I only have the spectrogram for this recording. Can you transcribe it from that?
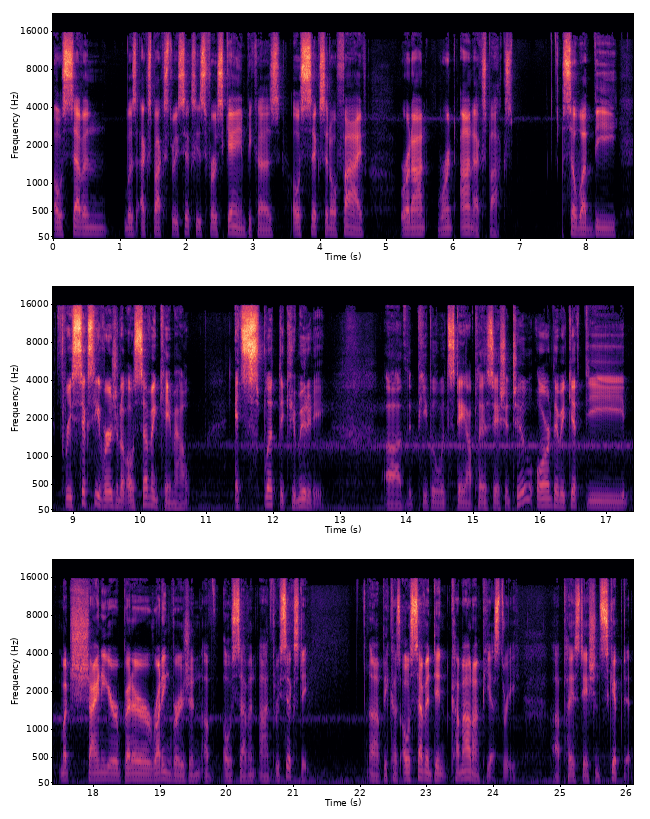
07 was Xbox 360's first game because 06 and 05 weren't on weren't on Xbox. So when the 360 version of 07 came out, it split the community. Uh, the people would stay on PlayStation 2, or they would get the much shinier, better running version of 07 on 360. Uh, because 07 didn't come out on PS3, uh, PlayStation skipped it.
